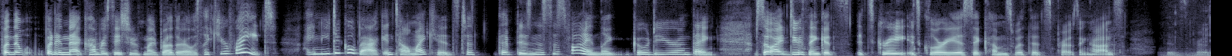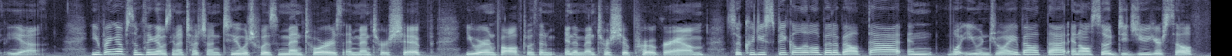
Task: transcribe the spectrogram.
But the, but in that conversation with my brother, I was like, you're right. I need to go back and tell my kids to, that business is fine. Like, go do your own thing. So I do think it's it's great. It's glorious. It comes with its pros and cons. Yeah. You bring up something that I was going to touch on too, which was mentors and mentorship. You were involved with an, in a mentorship program. So could you speak a little bit about that and what you enjoy about that? And also, did you yourself,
